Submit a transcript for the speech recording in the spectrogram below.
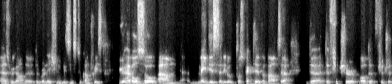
as regard the, the relation with these two countries. You have also um, made this a little perspective about uh, the, the future or the future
